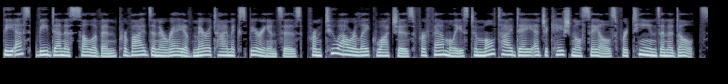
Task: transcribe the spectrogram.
The S. V. Dennis Sullivan provides an array of maritime experiences, from two-hour lake watches for families to multi-day educational sails for teens and adults.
